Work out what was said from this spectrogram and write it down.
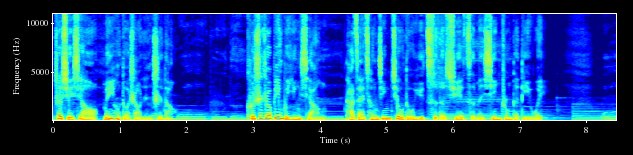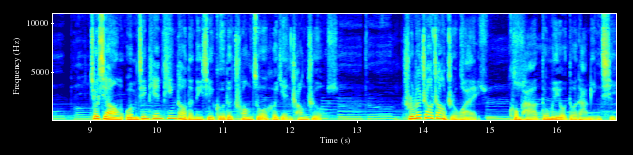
这学校没有多少人知道。可是这并不影响他在曾经就读于此的学子们心中的地位。就像我们今天听到的那些歌的创作和演唱者，除了赵照之外，恐怕都没有多大名气。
